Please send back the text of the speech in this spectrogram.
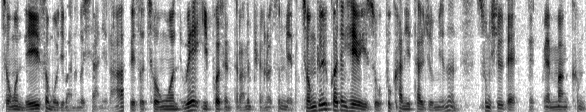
정원 내에서 모집하는 것이 아니라 그래서 정원 외 2%라는 표현을 씁니다. 정교육 과정 해외 이수 북한 이탈 주민은 숭실대 웬만큼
